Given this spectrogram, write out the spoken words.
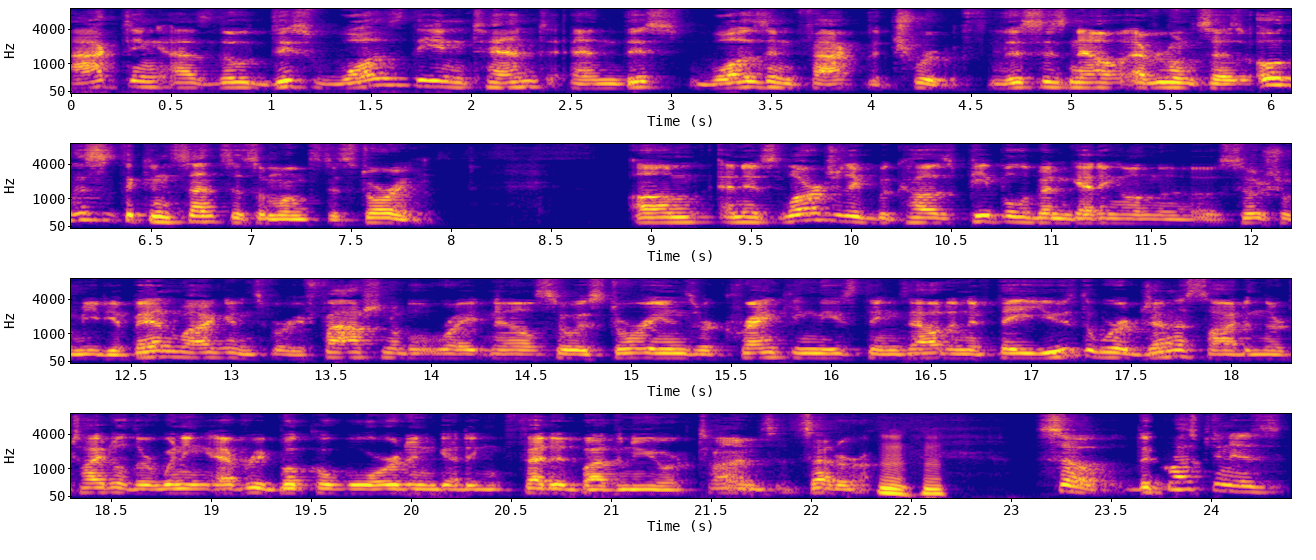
acting as though this was the intent and this was in fact the truth. This is now everyone says, "Oh, this is the consensus amongst historians." Um, and it's largely because people have been getting on the social media bandwagon. It's very fashionable right now. So historians are cranking these things out. And if they use the word genocide in their title, they're winning every book award and getting feted by the New York Times, etc. Mm-hmm. So the question is,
